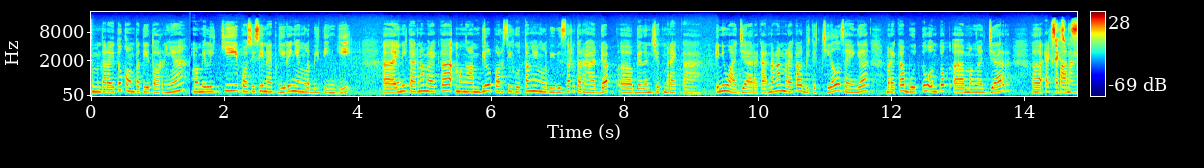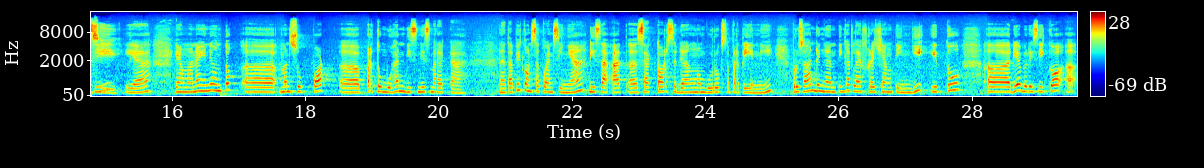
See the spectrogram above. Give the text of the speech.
Sementara itu kompetitornya memiliki posisi net gearing yang lebih tinggi Uh, ini karena mereka mengambil porsi hutang yang lebih besar terhadap uh, balance sheet mereka. Ini wajar karena kan mereka lebih kecil sehingga mereka butuh untuk uh, mengejar uh, ekspansi, ekspansi ya, yang mana ini untuk uh, mensupport uh, pertumbuhan bisnis mereka. Nah, tapi konsekuensinya di saat uh, sektor sedang memburuk seperti ini, perusahaan dengan tingkat leverage yang tinggi itu uh, dia berisiko uh,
